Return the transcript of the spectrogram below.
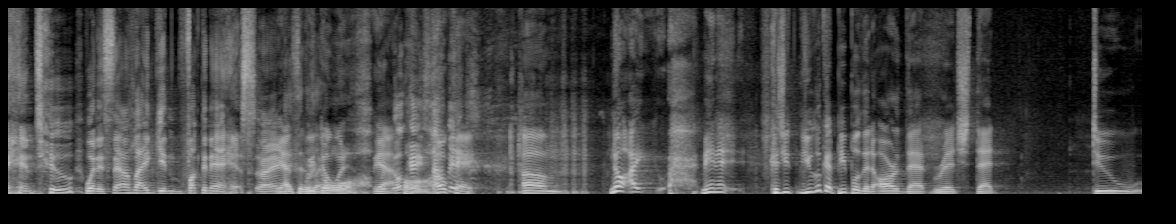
and two, what it sounds like getting fucked in the ass. All right. Yeah, I said it was we like, don't "Oh." want- yeah. Okay, stop okay. it. Um, no, I, man, because you you look at people that are that rich that do,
